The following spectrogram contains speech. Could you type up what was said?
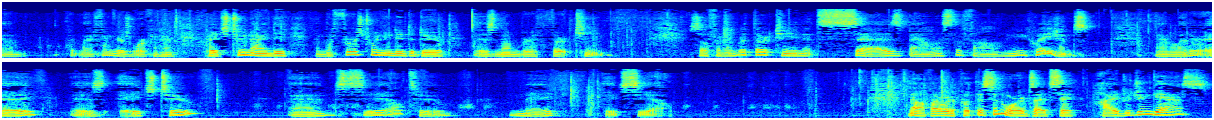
I'm going to get my fingers working here. Page 290, and the first one you need to do is number 13. So for number 13, it says balance the following equations. And letter A is H2 and Cl2 make HCl. Now, if I were to put this in words, I'd say hydrogen gas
